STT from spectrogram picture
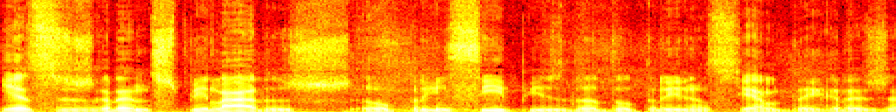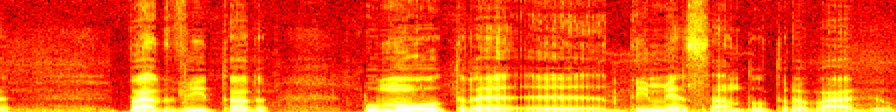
Esses grandes pilares ou princípios da doutrina social da Igreja, Padre Vítor, uma outra uh, dimensão do trabalho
